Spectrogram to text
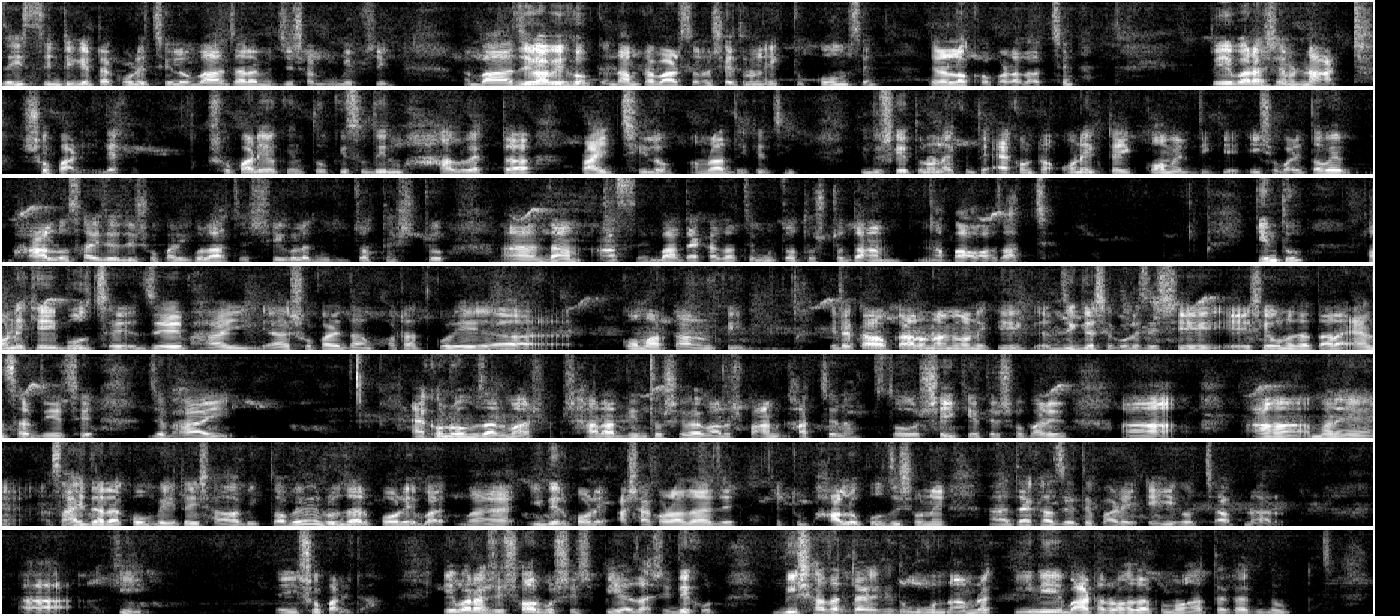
যে সিন্ডিকেটটা করেছিল বা যারা যেসব ব্যবসায়িক বা যেভাবে হোক দামটা বাড়ছিল, সে তুলনায় একটু কমছে, যেটা লক্ষ্য করা যাচ্ছে। তো এবার আসে আমরা নাট, সুপারি, দেখেন। সুপারিও কিন্তু কিছুদিন ভালো একটা প্রাইস ছিল, আমরা দেখেছি। কিন্তু সেই তুলনায় কিন্তু এখনটা অনেকটাই কমের দিকে এই সুপারি। তবে ভালো সাইজের যে সুপারিগুলো আছে, সেগুলো কিন্তু যথেষ্ট দাম আছে বা দেখা যাচ্ছে যথেষ্ট দাম পাওয়া যাচ্ছে। কিন্তু অনেকেই বলছে যে, ভাই সুপারির দাম হঠাৎ করে কমার কারণ কি? এটা কারণ আমি অনেকে জিজ্ঞাসা করেছি। সে সে অনুযায়ী তারা অ্যান্সার দিয়েছে যে, ভাই, এখন রমজান মাস সারা দিন তো সেভাবে মানুষ পান, খাচ্ছে না। তো সেই ক্ষেত্রে সুপারির মানে চাহিদাটা কমবে এটাই স্বাভাবিক। তবে রোজার পরে বা ঈদের পরে আশা করা যায় যে একটু ভালো পজিশনে দেখা যেতে পারে। এই হচ্ছে আপনার কি? এই সুপারিটা। এবার আসি সর্বশেষ পেঁয়াজ আসি। দেখুন, বিশ হাজার টাকা কিন্তু আমরা কিনে বা আঠারো হাজার, পনেরো হাজার টাকা কিন্তু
